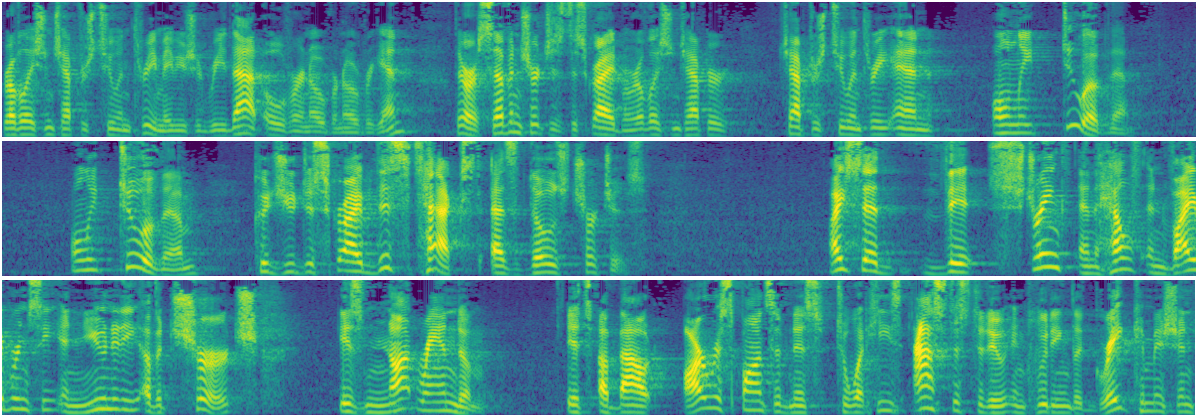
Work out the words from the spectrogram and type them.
Revelation chapters 2 and 3, maybe you should read that over and over and over again. There are seven churches described in Revelation chapter, chapters 2 and 3, and only two of them, only two of them, could you describe this text as those churches. I said the strength and health and vibrancy and unity of a church is not random. It's about our responsiveness to what he's asked us to do, including the Great Commission,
